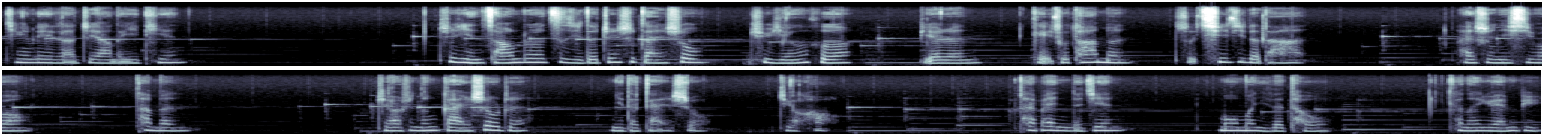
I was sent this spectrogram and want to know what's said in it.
经历了这样的一天。是隐藏着自己的真实感受，去迎合别人给出他们所期冀的答案，还是你希望他们只要是能感受着你的感受就好？拍拍你的肩，摸摸你的头，可能远比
